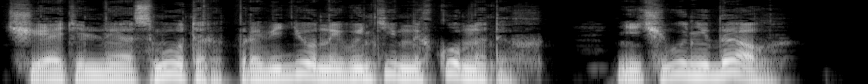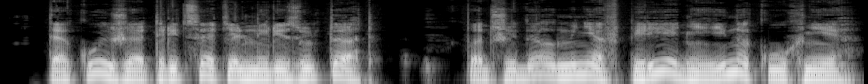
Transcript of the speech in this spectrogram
Тщательный осмотр, проведенный в интимных комнатах, ничего не дал. Такой же отрицательный результат поджидал меня в передней и на кухне.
